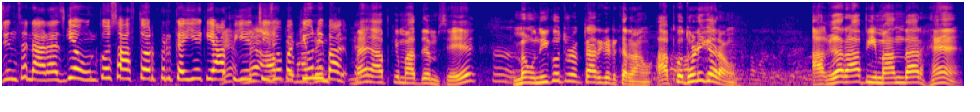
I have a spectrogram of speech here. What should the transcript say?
जिनसे नाराज़गी है उनको साफ़ तौर पर कहिए कि आप ये चीज़ों पर क्यों नहीं बात मैं आपके माध्यम से मैं उन्हीं को तो टारगेट कर रहा हूँ। आपको थोड़ी कह रहा हूँ। अगर आप ईमानदार हैं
